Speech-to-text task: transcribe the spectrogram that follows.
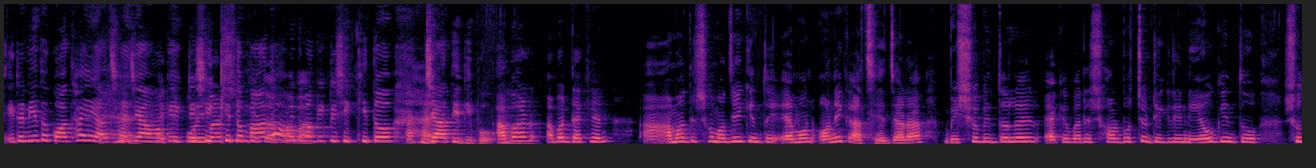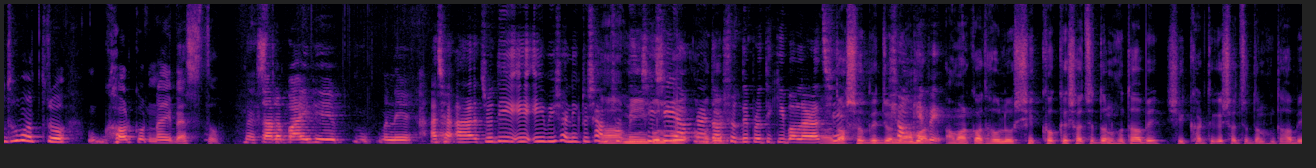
এটা নিয়ে তো কথাই আছে হ্যাঁ, যে আমাকে একটি শিক্ষিত মা শিক্ষিত দাও আমি হওয়া। তোমাকে একটি শিক্ষিত হ্যাঁ। জাতি দিব আবার আবার দেখেন আমাদের সমাজেই কিন্তু এমন অনেক আছে যারা বিশ্ববিদ্যালয়ের একেবারে সর্বোচ্চ ডিগ্রি নিয়েও কিন্তু শুধুমাত্র ঘরকন্যায় ব্যস্ত ব্যস্ত। তারা বাইরে মানে আচ্ছা যদি এই বিষয় নিয়ে একটু শামসুদ্দিন বলব আপনার দর্শকদের প্রতি কি বলার আছে? দর্শকদের জন্য আমার আমার কথা হলো শিক্ষককে সচেতন হতে হবে শিক্ষার্থীকে সচেতন হতে হবে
